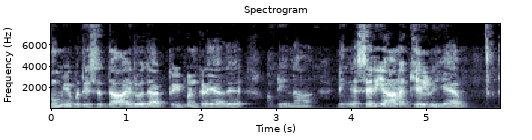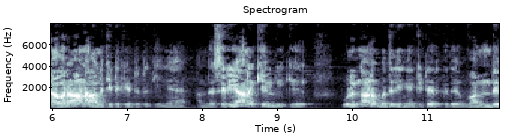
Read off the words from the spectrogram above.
ஹோமியோபதி சித்த ஆயுர்வேதா ட்ரீட்மெண்ட் கிடையாது. அப்படின்னா நீங்க சரியான கேள்விய தவறான ஆள்கிட்ட கேட்டுட்டு இருக்கீங்க அந்த சரியான கேள்விக்கு ஒழுங்கான பதில் எங்ககிட்ட இருக்குது? வந்து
